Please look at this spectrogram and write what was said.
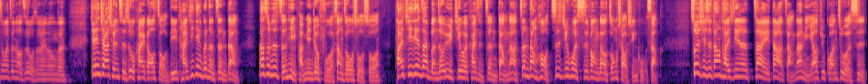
投资朋友好，欢迎收看真投资，我是分钟真。今天加权指数开高走低，台积电跟着震荡，那是不是整体盘面就符合上周所说？台积电在本周预计会开始震荡，那震荡后资金会释放到中小型股上。所以其实当台积电在大涨，那你要去关注的是，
